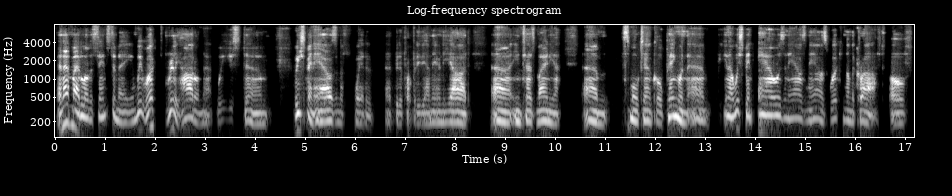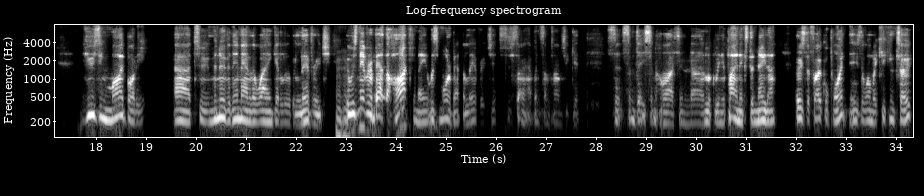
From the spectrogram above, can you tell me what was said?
and that made a lot of sense to me. And we worked really hard on that. We used um, we spent hours in the we had a, a bit of property down there in the yard uh, in Tasmania, um, small town called Penguin. Um, you know, we spent hours and hours and hours working on the craft of using my body uh, to maneuver them out of the way and get a little bit of leverage. Mm-hmm. It was never about the height for me. It was more about the leverage. It just so happens sometimes you get some decent height. And uh, look, when you're playing next to Nita, who's the focal point, he's the one we're kicking to.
